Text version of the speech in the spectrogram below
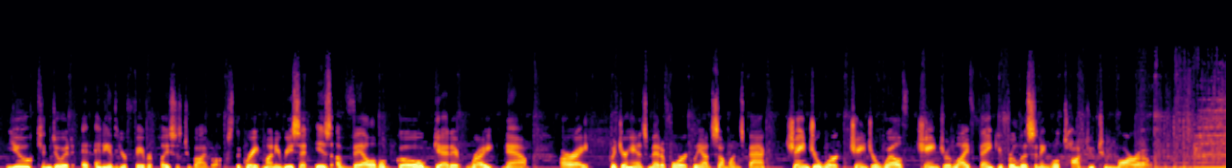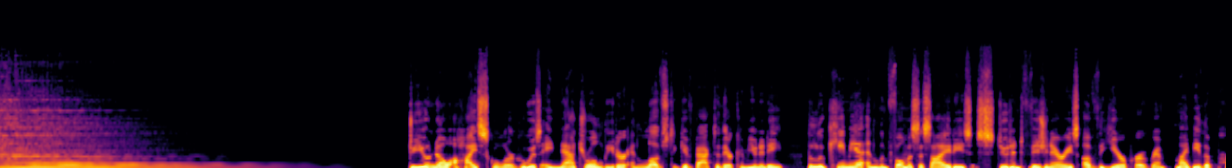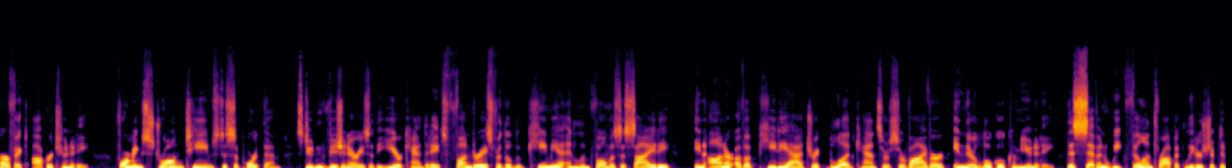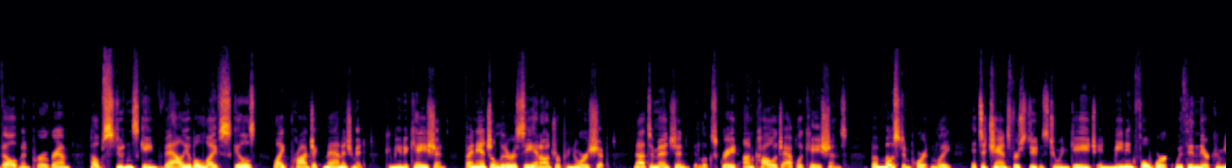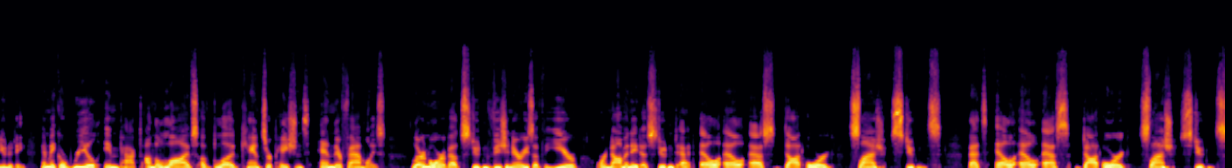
You can do it at any of your favorite places to buy books. The Great Money Reset is available. Go get it right now. All right, put your hands metaphorically on someone's back. Change your work, change your wealth, change your life. Thank you for listening. We'll talk to you tomorrow. Do you know a high schooler who is a natural leader and loves to give back to their community? The Leukemia and Lymphoma Society's Student Visionaries of the Year program might be the perfect opportunity. Forming strong teams to support them, Student Visionaries of the Year candidates fundraise for the Leukemia and Lymphoma Society in honor of a pediatric blood cancer survivor in their local community. This seven week philanthropic leadership development program helps students gain valuable life skills like project management, communication, financial literacy, and entrepreneurship. Not to mention, it looks great on college applications. But most importantly, it's a chance for students to engage in meaningful work within their community and make a real impact on the lives of blood cancer patients and their families. Learn more about Student Visionaries of the Year or nominate a student at lls.org slash students. That's lls.org slash students.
